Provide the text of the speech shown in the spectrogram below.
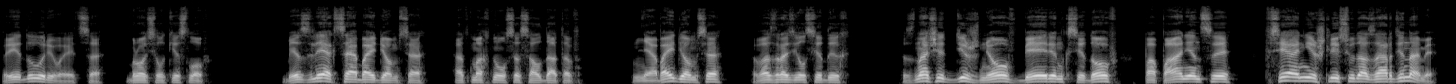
Придуривается, — бросил Кислов. — Без лекции обойдемся, — отмахнулся Солдатов. — Не обойдемся, — возразил Седых. — Значит, Дежнев, Беринг, Седов, Папанинцы — все они шли сюда за орденами.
